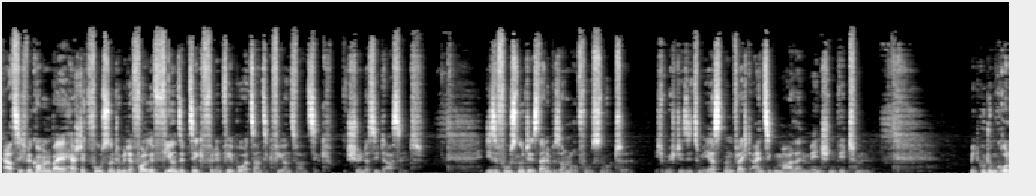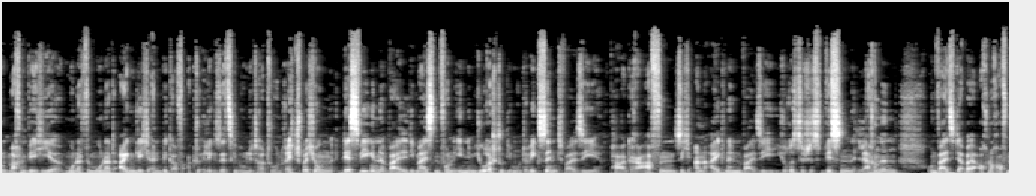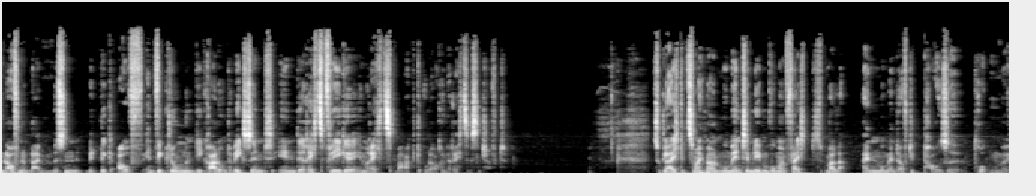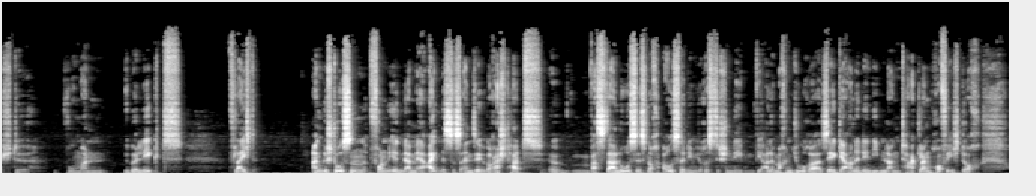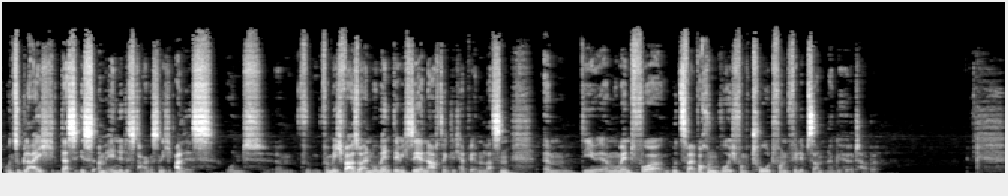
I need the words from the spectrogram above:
Herzlich willkommen bei Hashtag Fußnote mit der Folge 74 für den Februar 2024. Schön, dass Sie da sind. Diese Fußnote ist eine besondere Fußnote. Ich möchte sie zum ersten und vielleicht einzigen Mal einem Menschen widmen. Mit gutem Grund machen wir hier Monat für Monat eigentlich einen Blick auf aktuelle Gesetzgebung, Literatur und Rechtsprechung. Deswegen, weil die meisten von Ihnen im Jurastudium unterwegs sind, weil Sie Paragraphen sich aneignen, weil Sie juristisches Wissen lernen und weil Sie dabei auch noch auf dem Laufenden bleiben müssen mit Blick auf Entwicklungen, die gerade unterwegs sind in der Rechtspflege, im Rechtsmarkt oder auch in der Rechtswissenschaft. Zugleich gibt es manchmal Momente im Leben, wo man vielleicht mal einen Moment auf die Pause drucken möchte, wo man überlegt, vielleicht angestoßen von irgendeinem Ereignis, das einen sehr überrascht hat, äh, was da los ist noch außer dem juristischen Leben. Wir alle machen Jura sehr gerne den lieben langen Tag lang, hoffe ich doch. Und zugleich, das ist am Ende des Tages nicht alles. Und ähm, für, mich war so ein Moment, der mich sehr nachdenklich hat werden lassen, ähm, der Moment vor gut zwei Wochen, wo ich vom Tod von Philipp Sandner gehört habe.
